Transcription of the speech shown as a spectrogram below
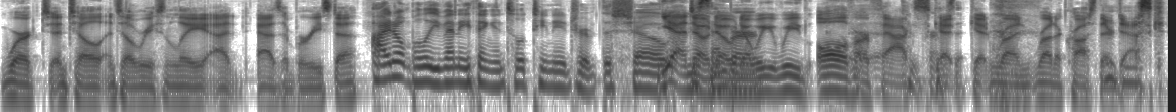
worked until until recently at, as a barista. I don't believe anything until teenager of the show. Yeah, no, no, December. no. We, we all of our facts get, it. Mm-hmm. get run run across their desk.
